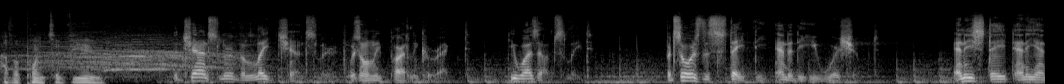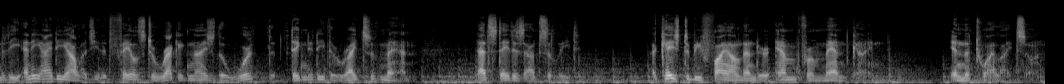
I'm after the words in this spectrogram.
have a point of view. The Chancellor, the late Chancellor, was only partly correct. He was obsolete. But so is the state, the entity he worshipped. Any state, any entity, any ideology that fails to recognize the worth, the dignity, the rights of man, that state is obsolete. A case to be filed under M for Mankind in the Twilight Zone.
